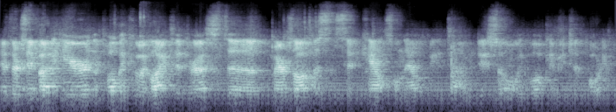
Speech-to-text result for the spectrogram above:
if there's anybody here in the public who would like to address the mayor's office and city council, now would be the time to do so. We welcome you to the podium.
